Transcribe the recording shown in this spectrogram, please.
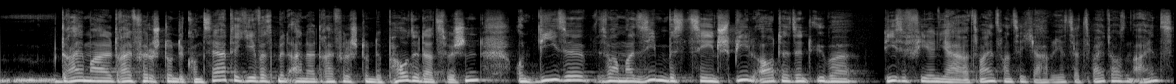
dreimal dreiviertel Stunde Konzerte, jeweils mit einer Dreiviertelstunde Pause dazwischen. Und diese, sagen wir mal, sieben bis zehn Spielorte sind über diese vielen Jahre, 22 Jahre, jetzt seit 2001,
